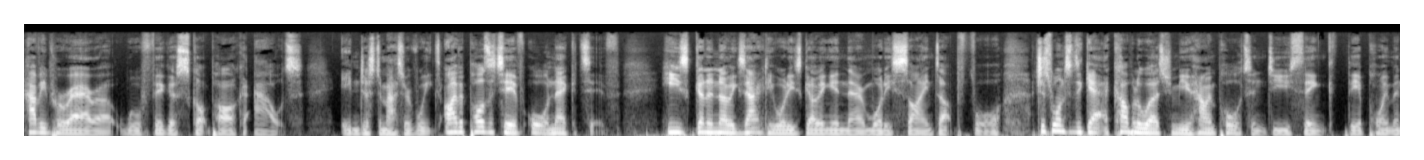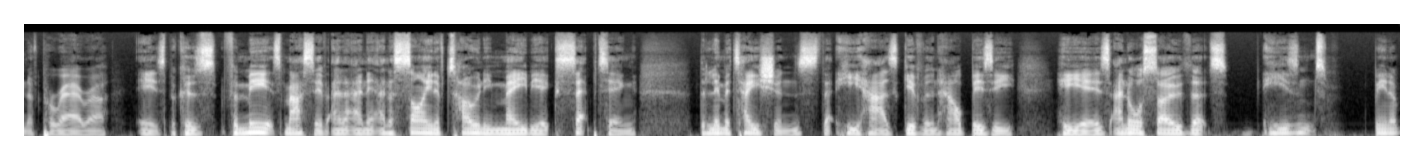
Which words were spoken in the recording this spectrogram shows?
Javi Pereira will figure Scott Parker out in just a matter of weeks, either positive or negative. He's going to know exactly what he's going in there and what he's signed up for. I just wanted to get a couple of words from you. How important do you think the appointment of Pereira is? Because for me, it's massive and, and, and a sign of Tony maybe accepting the limitations that he has given how busy he is, and also that he isn't been a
